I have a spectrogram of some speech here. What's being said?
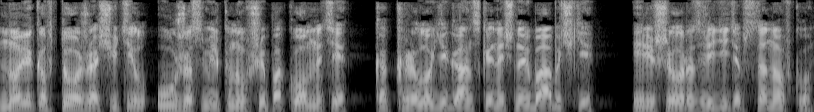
Новиков тоже ощутил ужас, мелькнувший по комнате, как крыло гигантской ночной бабочки, и решил разрядить обстановку.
